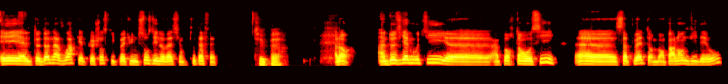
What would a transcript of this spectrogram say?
et elle te donne à voir quelque chose qui peut être une source d'innovation. Tout à fait. Super. Alors, un deuxième outil euh, important aussi, ça peut être, en parlant de vidéo,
